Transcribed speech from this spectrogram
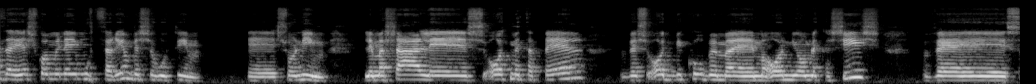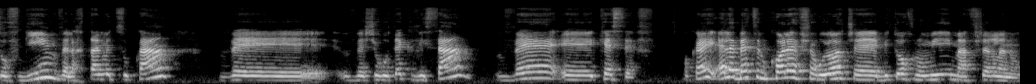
הזה יש כל מיני מוצרים ושירותים שונים, למשל שעות מטפל ושעות ביקור במעון יום לקשיש, וסופגים ולחצן מצוקה ו, ושירותי כביסה וכסף, אוקיי? אלה בעצם כל האפשרויות שביטוח לאומי מאפשר לנו.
